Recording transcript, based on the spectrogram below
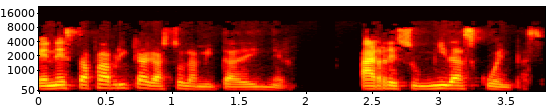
en esta fábrica gasto la mitad de dinero. A resumidas cuentas.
